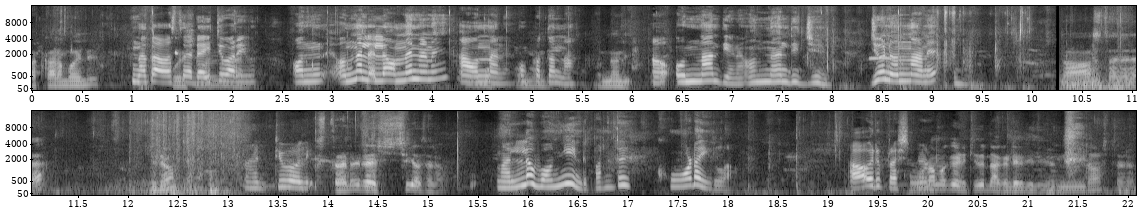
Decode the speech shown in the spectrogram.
കക്കാടം ഇന്നത്തെ അവസ്ഥ. ഡേറ്റ് പറയൂ. ഒന്നല്ലല്ലോ? ഒന്നാണ് ആ ഒന്നാണ്. മുപ്പത്തൊന്നാ? ഒന്നാം തീയതി. ഒന്നാം തീയതിയാണ്. ഒന്നാം തീയതി ജൂൺ. ജൂൺ ഒന്നാണ്. അടിപൊളി. നല്ല ഭംഗിയുണ്ട്. പറഞ്ഞിട്ട് കോടയില്ല. ആ ഒരു പ്രശ്നം നമുക്ക് എന്താ സ്ഥലം?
